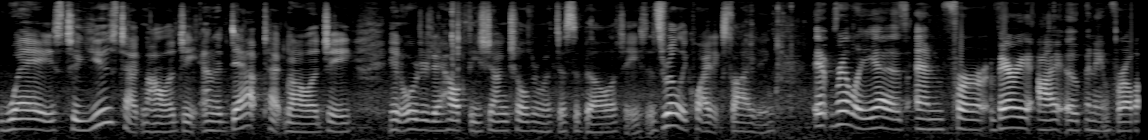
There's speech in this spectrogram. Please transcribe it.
ways to use technology and adapt technology in order to help these young children with disabilities. It's really quite exciting. It really is, and for very eye opening for a lot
